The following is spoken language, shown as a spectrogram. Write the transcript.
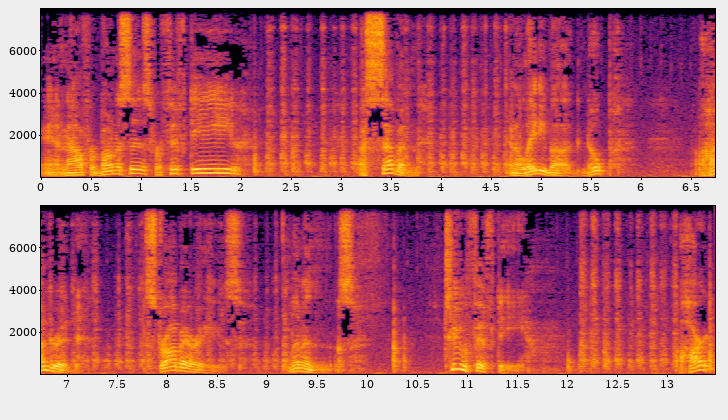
And now for bonuses for 50, a 7, and a ladybug. Nope. 100, strawberries, lemons, 250, a heart,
